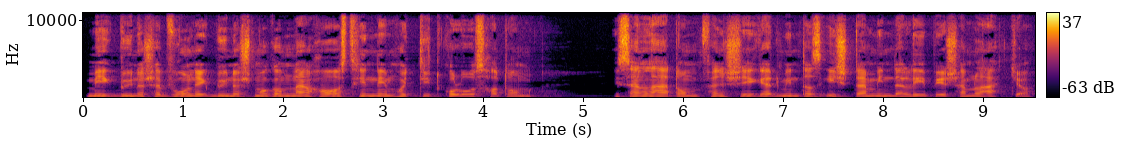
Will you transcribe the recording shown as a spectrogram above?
még bűnösebb volnék bűnös magamnál, ha azt hinném, hogy titkolózhatom, hiszen látom fenséged, mint az Isten minden lépésem látja.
